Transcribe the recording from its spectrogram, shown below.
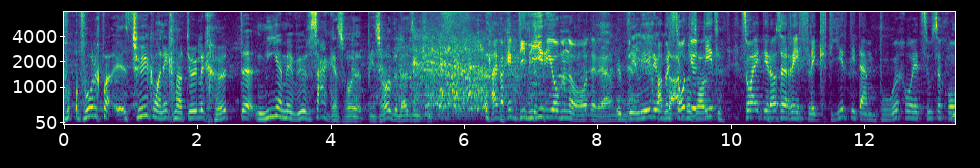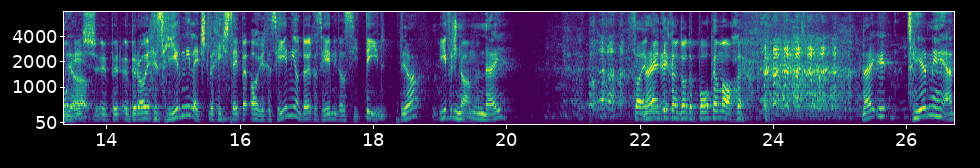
Fu- furchtbar. Äh, Zeug, das ich natürlich heute nie mehr würde sagen, so etwas, oder? Das ist Einfach im Delirium noch, oder? Ja. Im Delirium Aber so, ihr, so habt ihr also reflektiert in diesem Buch, das jetzt rausgekommen Ja. ist, über, über euer Hirn. Letztlich ist es eben euer Hirn und euer Hirn, das seid ihr. ja. Einverstanden? Nein. So, ich Nein, meine, ihr ich- könnt auch den Bogen machen. Nein, ich- das Hirn hat,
